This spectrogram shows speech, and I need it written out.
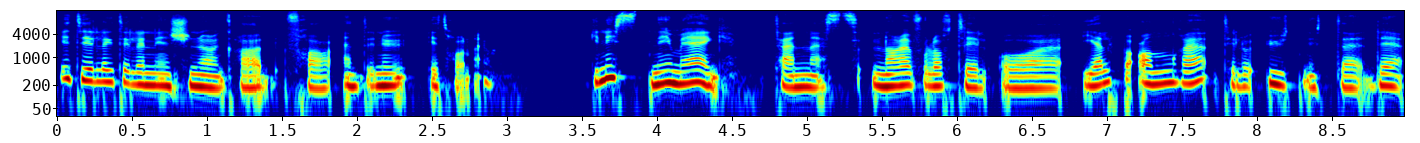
i tillegg til en ingeniørgrad fra NTNU i Trondheim. Gnisten i meg tennes når jeg får lov til å hjelpe andre til å utnytte det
